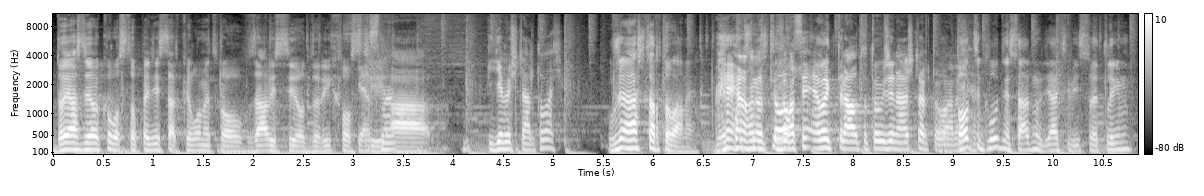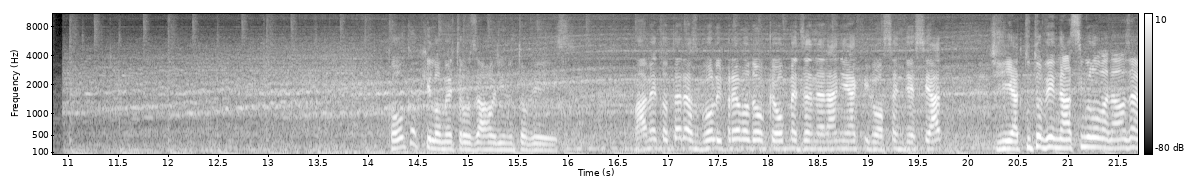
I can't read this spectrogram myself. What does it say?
Dojazd je okolo 150 km, závisí od rýchlosti Jasné. a... Ideme štartovať? Už je naštartované. ono, to vlastne elektroauto, to už je naštartované. Poď si kľudne sadnúť, ja ti vysvetlím. Koľko kilometrov za hodinu to vie ísť? Máme to teraz kvôli prevodovke obmedzené na nejakých 80. Čiže ja tuto viem nasimulovať naozaj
